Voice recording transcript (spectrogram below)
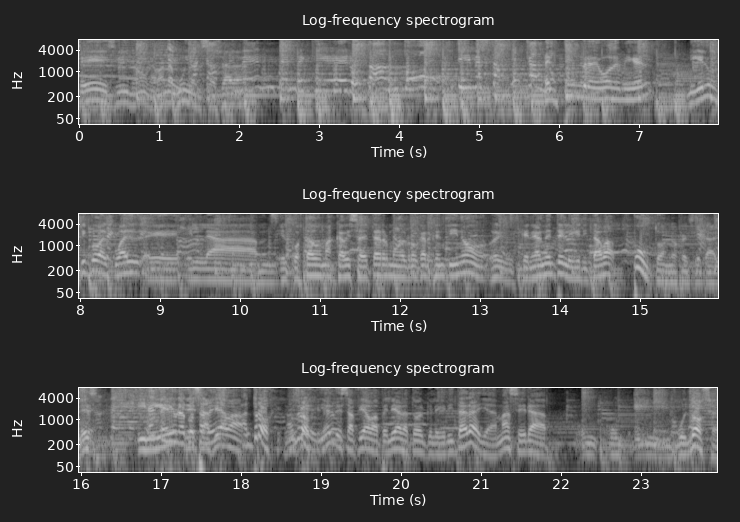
Sí, sí, no, una banda muy ensayada. Me quiero tanto y me está picando. El timbre de voz de Miguel. Miguel, un tipo al cual eh, en la- el costado más cabeza de termo del rock argentino eh, generalmente le gritaba puto en los recitales. Y Él Miguel tenía una cosa desafiaba, él ¿no? desafiaba a pelear a todo el que le gritara y además era un, un- un bulldozer.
